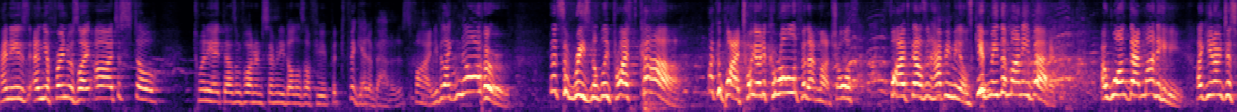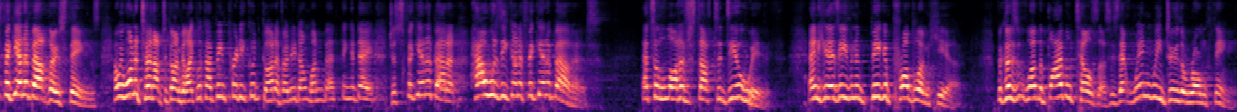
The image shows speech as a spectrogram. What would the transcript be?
And, his, and your friend was like, Oh, I just stole $28,470 off you, but forget about it, it's fine. You'd be like, No, that's a reasonably priced car. I could buy a Toyota Corolla for that much, or 5,000 Happy Meals. Give me the money back. I want that money. Like, you don't just forget about those things. And we want to turn up to God and be like, look, I've been pretty good, God. I've only done one bad thing a day. Just forget about it. How was he going to forget about it? That's a lot of stuff to deal with. And there's even a bigger problem here. Because what the Bible tells us is that when we do the wrong thing,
